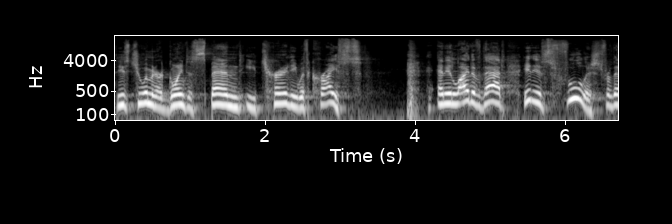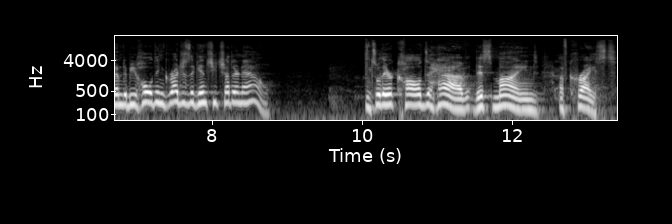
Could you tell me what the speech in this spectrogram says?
These two women are going to spend eternity with Christ. And in light of that, it is foolish for them to be holding grudges against each other now. And so they're called to have this mind of Christ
